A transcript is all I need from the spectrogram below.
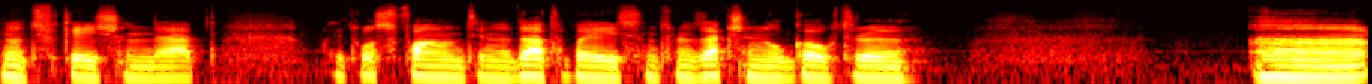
notification that it was found in a database and transaction will go through. Uh,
